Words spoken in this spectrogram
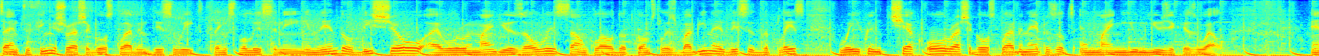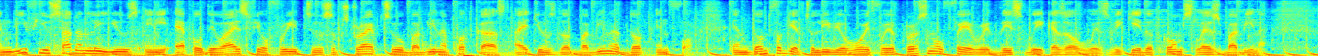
Time to finish Russia Goes Clubbing this week. Thanks for listening. In the end of this show, I will remind you as always, soundcloud.com slash bobina. This is the place where you can check all Russia Goes Clubbing episodes and my new music as well. And if you suddenly use any Apple device, feel free to subscribe to Bobina Podcast, itunes.bobina.info. And don't forget to leave your vote for your personal favorite this week, as always, vk.com slash bobina.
